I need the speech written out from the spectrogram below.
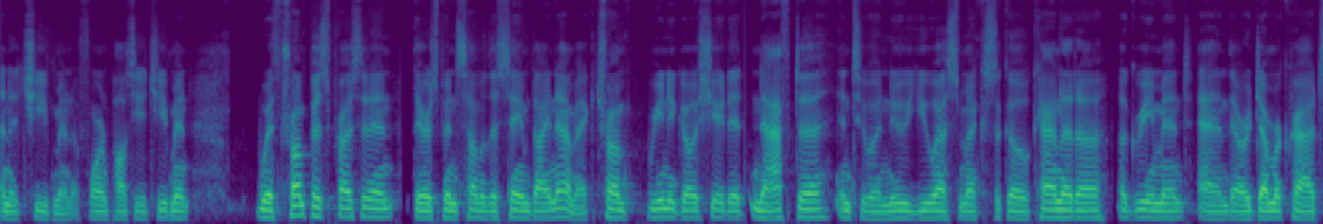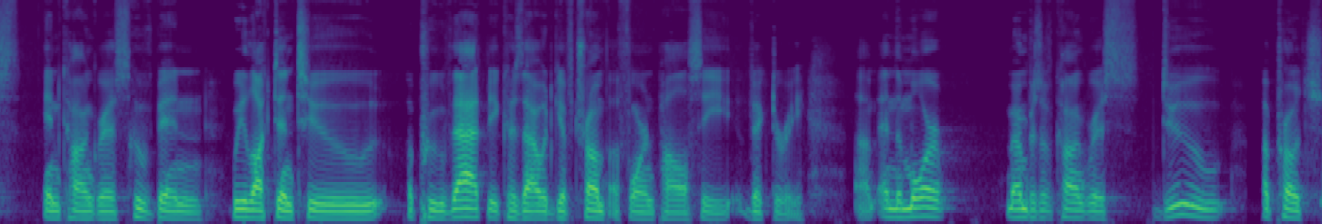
an achievement, a foreign policy achievement. With Trump as president, there's been some of the same dynamic. Trump renegotiated NAFTA into a new US Mexico Canada agreement, and there are Democrats in Congress who've been reluctant to approve that because that would give Trump a foreign policy victory. Um, and the more members of Congress do approach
